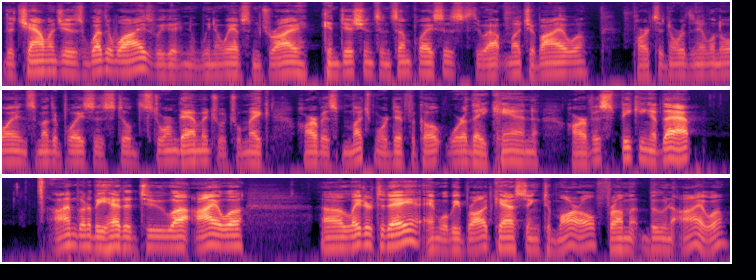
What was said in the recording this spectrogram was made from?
the challenges weather-wise. We we know we have some dry conditions in some places throughout much of Iowa, parts of northern Illinois, and some other places still storm damage, which will make harvest much more difficult where they can harvest. Speaking of that, I'm going to be headed to uh, Iowa uh, later today, and we'll be broadcasting tomorrow from Boone, Iowa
